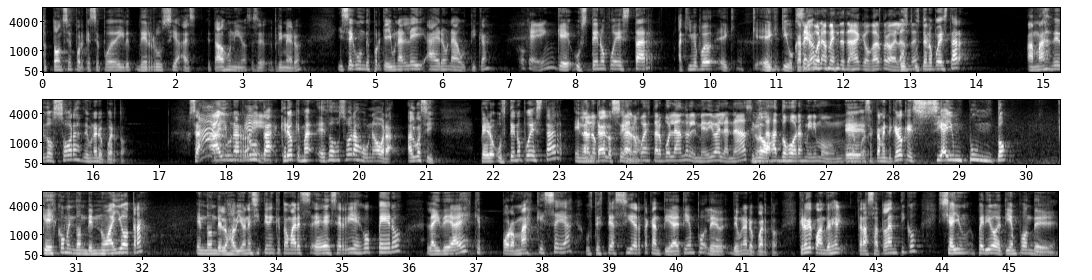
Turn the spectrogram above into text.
entonces por qué se puede ir de Rusia a es- Estados Unidos, ese es el primero. Y segundo es porque hay una ley aeronáutica Ok. que usted no puede estar, aquí me puedo equi- equivocar yo. Seguramente te vas a equivocar, pero adelante. Us- Usted no puede estar a más de dos horas de un aeropuerto. O sea, Ah, hay una ok. ruta, creo que es, más- es dos horas o una hora, algo así. Pero usted no puede estar en la sea, no- mitad del claro, océano. no puedes estar volando en el medio de la nada si no, No. estás a dos horas mínimo un Eh, exactamente. Creo que sí hay un punto que es como en donde no hay otra, en donde los aviones sí tienen que tomar ese, ese riesgo, pero la idea es que por más que sea, usted esté a cierta cantidad de tiempo de, de un aeropuerto. Creo que cuando es el transatlántico, sí hay un periodo de tiempo donde,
